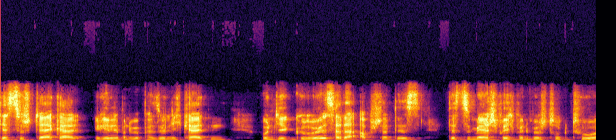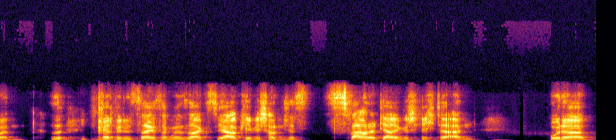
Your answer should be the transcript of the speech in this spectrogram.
desto stärker redet man über Persönlichkeiten und je größer der Abstand ist, desto mehr spricht man über Strukturen. Also, mhm. gerade wenn du sagst, sagen wir, sagst, ja, okay, wir schauen uns jetzt 200 Jahre Geschichte an oder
